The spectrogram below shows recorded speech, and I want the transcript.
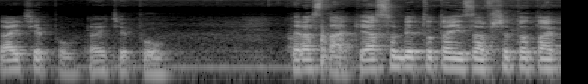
dajcie pół, dajcie pół. Teraz tak, ja sobie tutaj zawsze to tak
